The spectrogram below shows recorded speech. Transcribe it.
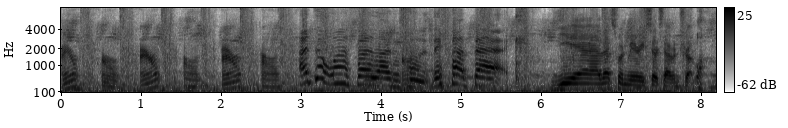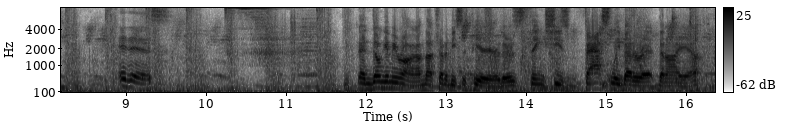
I don't want to fight a live opponent. They fight back. Yeah, that's when Mary starts having trouble. It is. And don't get me wrong, I'm not trying to be superior. There's things she's vastly better at than I am.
